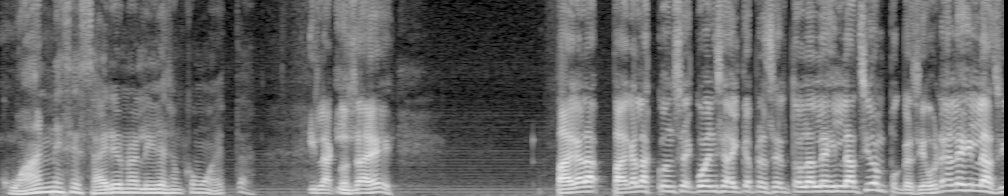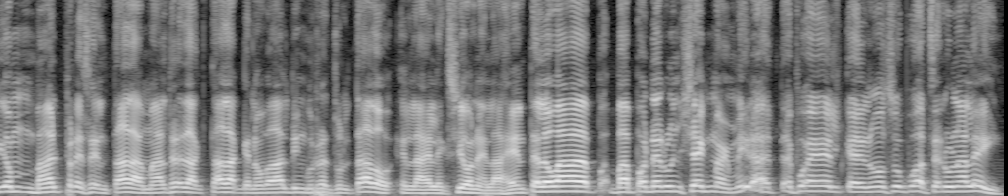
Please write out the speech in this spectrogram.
¿cuán necesaria es una legislación como esta? Y la cosa es, paga, la- paga las consecuencias al que presentó la legislación, porque si es una legislación mal presentada, mal redactada, que no va a dar ningún resultado en las elecciones, la gente lo va, a- va a poner un checkmark. Mira, este fue el que no supo hacer una ley.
